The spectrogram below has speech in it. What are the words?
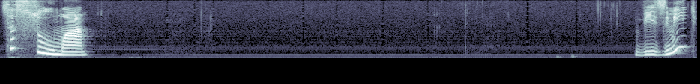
це сума. Візьміть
